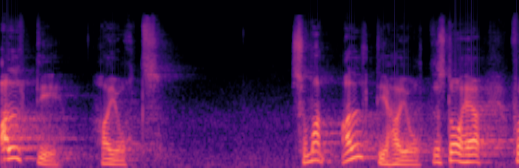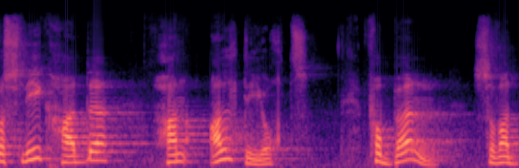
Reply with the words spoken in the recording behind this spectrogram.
alltid har gjort. Som han alltid har gjort. Det står her For slik hadde han alltid gjort. For bønn var,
